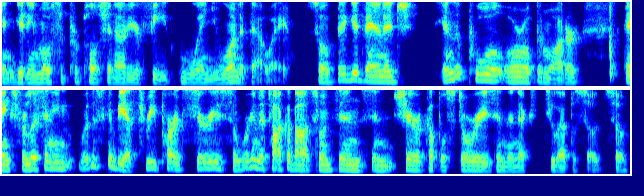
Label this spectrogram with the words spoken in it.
and getting most of the propulsion out of your feet when you want it that way. So a big advantage in the pool or open water. Thanks for listening. Well, this is gonna be a three-part series. So we're gonna talk about swim fins and share a couple stories in the next two episodes. So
